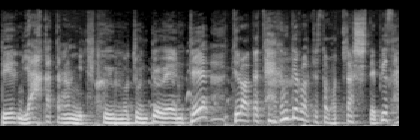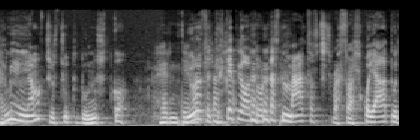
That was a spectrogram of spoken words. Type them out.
дээр нь яах гэдэг нь мэдхгүй юм уу зөндөө байна те. Тэр одоо цахим дээр болж та худлаа штэ. Би цахимын ямар ч хэрчүүдэд үнэн штэ. Харин тийм. Юу ч гэхдээ би бол урдаас нь маазарч бас болохгүй. Яг л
